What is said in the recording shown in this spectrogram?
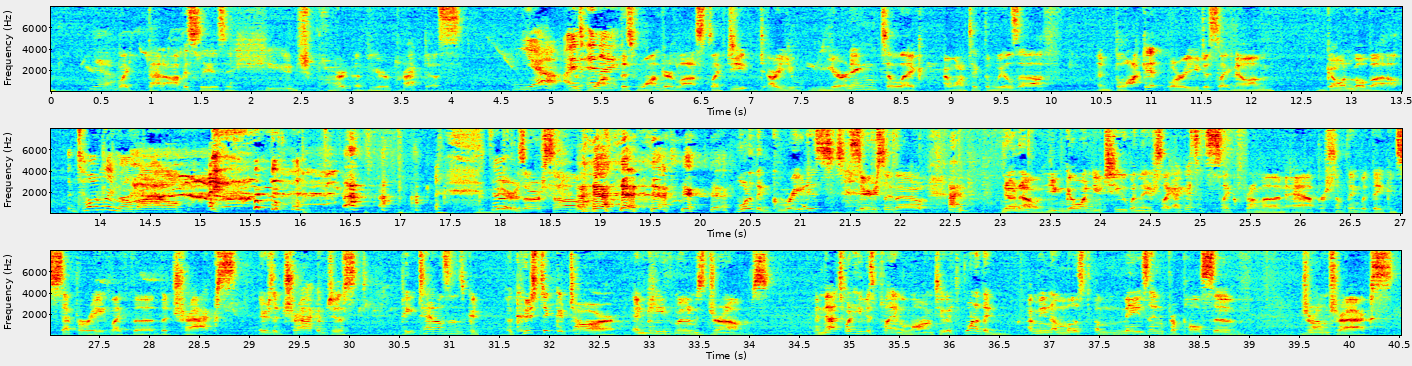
yeah. like that obviously is a huge part of your practice. yeah, and, This, and wan- I, this wanderlust, like, do you, are you yearning to like I want to take the wheels off and block it, or are you just like no, I'm going mobile? totally mobile. There's our song. One of the greatest. Seriously though, no, no. You can go on YouTube and there's like I guess it's like from an app or something, but they can separate like the the tracks. There's a track of just Pete Townshend's gu- acoustic guitar and mm-hmm. Keith Moon's drums, and that's what he was playing along to. It's one of the, I mean, a most amazing propulsive drum tracks.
